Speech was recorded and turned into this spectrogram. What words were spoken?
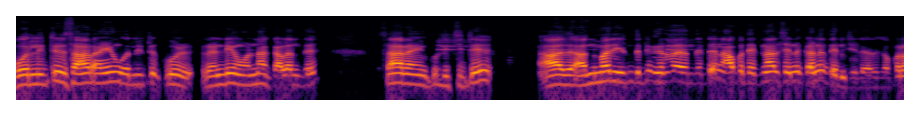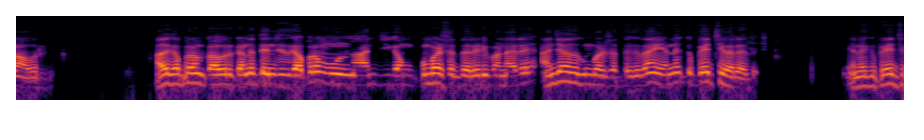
ஒரு லிட்டரு சாராயம் ஒரு லிட்டரு கூழ் ரெண்டையும் ஒன்றா கலந்து சாராயம் குடிச்சிட்டு அது அந்த மாதிரி இருந்துட்டு விரதம் இருந்துட்டு நாற்பத்தெட்டு நாள் சென்று கண்ணு தெரிஞ்சுது அதுக்கப்புறம் அவருக்கு அதுக்கப்புறம் அவர் கண்ணு தெரிஞ்சதுக்கு அப்புறம் மூணு அஞ்சு கம் கும்பாஷத்தை ரெடி பண்ணாரு. அஞ்சாவது கும்பாஷத்துக்கு தான் எனக்கு பேச்சு வராது. எனக்கு பேச்சு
